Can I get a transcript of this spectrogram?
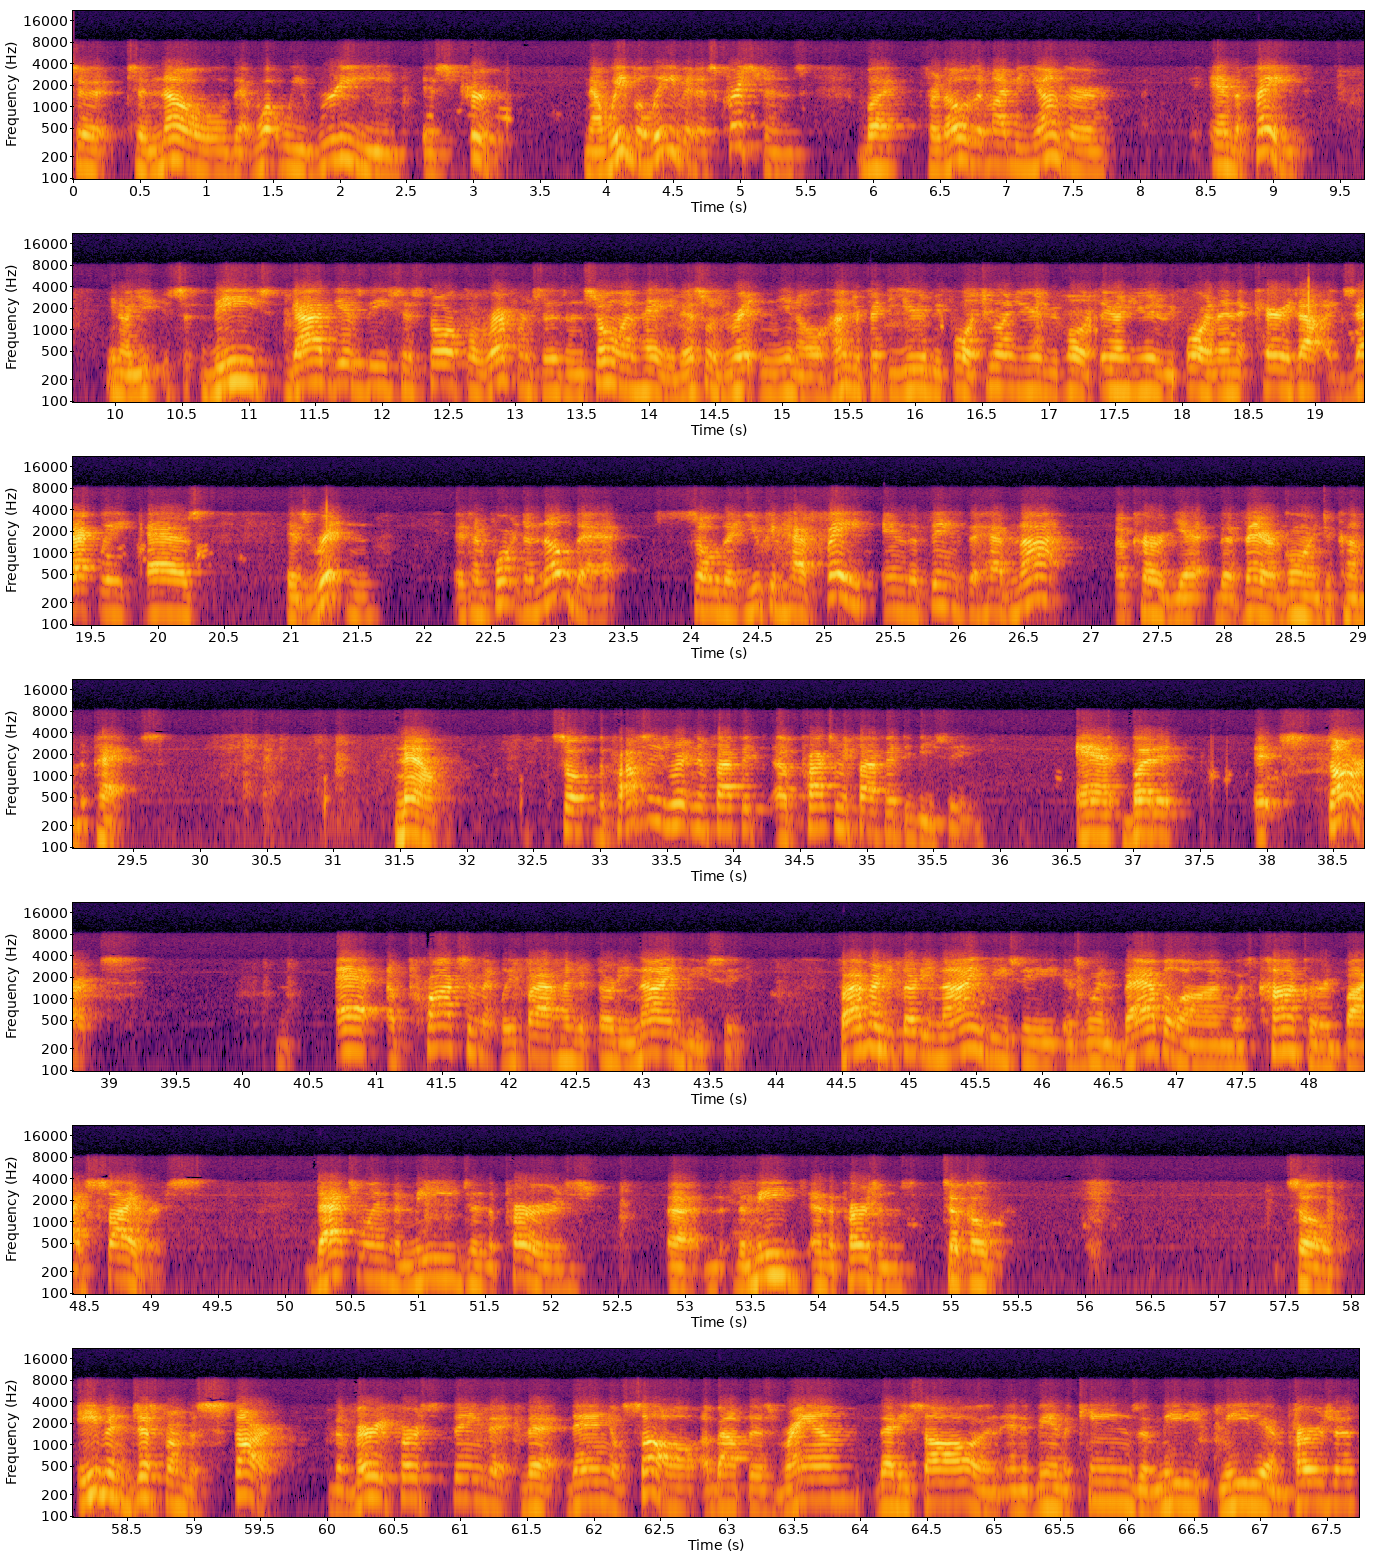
to to know that what we read is true. Now we believe it as Christians, but for those that might be younger in the faith, you know, you, these God gives these historical references and showing, hey, this was written, you know, 150 years before, 200 years before, 300 years before, and then it carries out exactly as is written. It's important to know that so that you can have faith in the things that have not occurred yet that they are going to come to pass. Now, so the prophecy is written in approximately 550 BC, and but it it starts at approximately 539 BC. 539 BC is when Babylon was conquered by Cyrus. That's when the Medes and the Persians uh, the Medes and the Persians took over. So even just from the start, the very first thing that, that Daniel saw about this ram that he saw and, and it being the kings of Media, Media and Persia,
